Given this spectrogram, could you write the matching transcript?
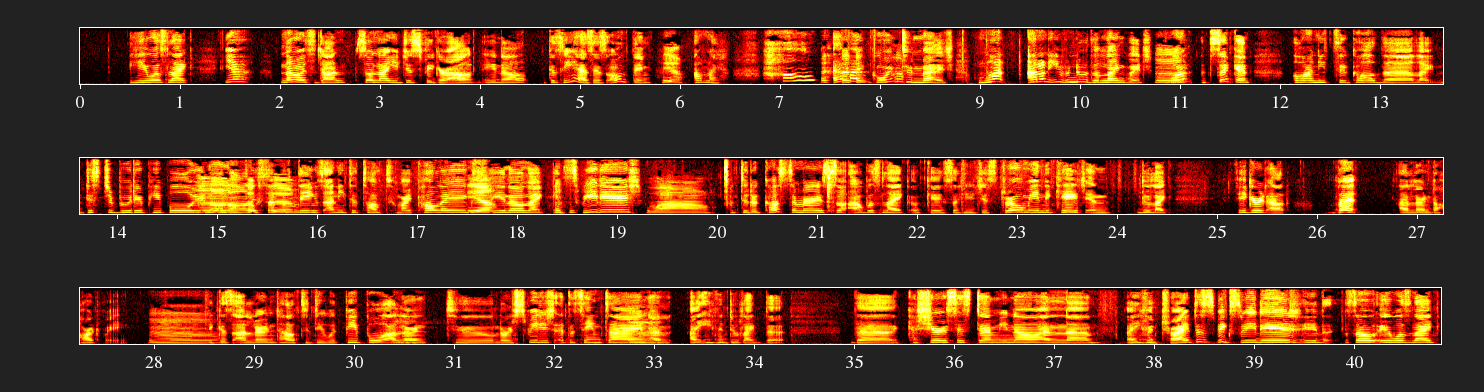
he was like yeah now it's done. So now you just figure out you know because he has his own thing Yeah. i'm like how am i going to manage what i don't even know the language Mm. what second oh i need to call the like distributor people you know and Mm, all these type of things i need to talk to my colleagues Yeah. you know like in swedish Wow. to the customers. So I was like, okay, so he just throw me in the cage and do like figure it out. But I learned the hard way Mm. because I learned how to deal with people. I Mm. learned to learn Swedish at the same time, Mm. and I even do like the the cashier system, you know, and uh, I even tried to speak Swedish. It- So it was like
